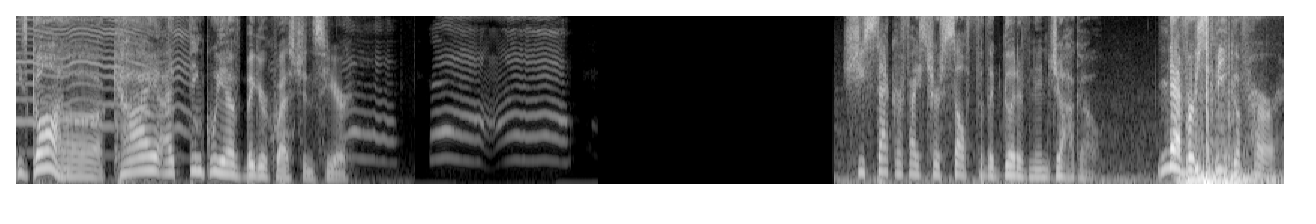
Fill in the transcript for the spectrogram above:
He's gone. Uh, Kai, I think we have bigger questions here. She sacrificed herself for the good of Ninjago. Never speak of her!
